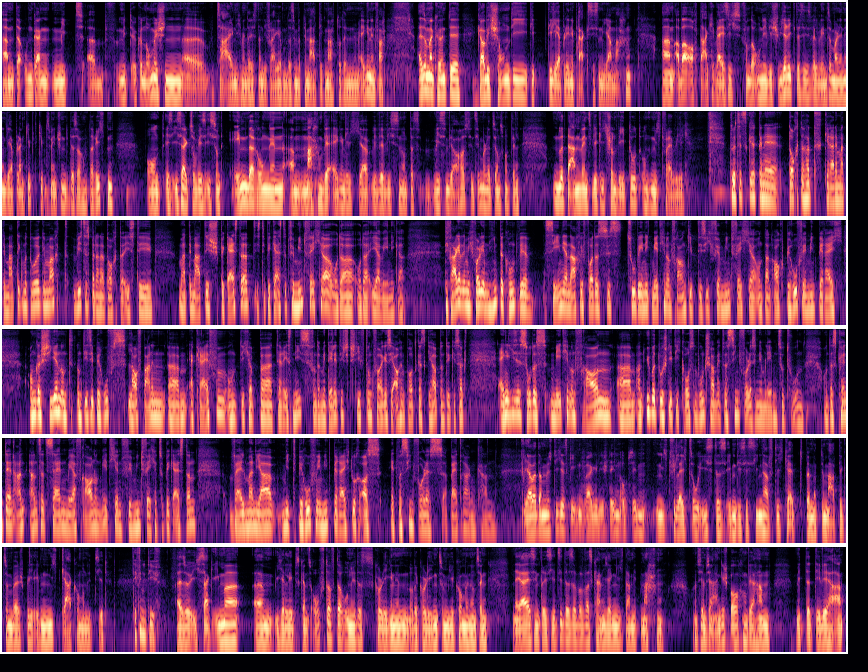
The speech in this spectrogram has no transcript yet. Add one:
Ähm, der Umgang mit, äh, mit ökonomischen äh, Zahlen, ich meine, da ist dann die Frage, ob man das in Mathematik macht oder in einem eigenen Fach. Also man könnte, glaube ich, schon die, die, die Lehrpläne praxisnäher machen. Ähm, aber auch da weiß ich von der Uni, wie schwierig das ist, weil wenn es einmal einen Lehrplan gibt, gibt es Menschen, die das auch unterrichten. Und es ist halt so, wie es ist. Und Änderungen ähm, machen wir eigentlich ja, wie wir wissen, und das wissen wir auch aus den Simulationsmodellen, nur dann, wenn es wirklich schon wehtut und nicht freiwillig. Du hast jetzt gesagt, deine Tochter hat gerade Mathematikmatura gemacht. Wie ist das bei deiner Tochter? Ist die mathematisch begeistert? Ist die begeistert für MINT-Fächer oder, oder eher weniger? Die Frage hat nämlich folgenden Hintergrund. Wir sehen ja nach wie vor, dass es zu wenig Mädchen und Frauen gibt, die sich für MINT-Fächer und dann auch Berufe im MINT-Bereich engagieren und, und diese Berufslaufbahnen ähm, ergreifen. Und ich habe äh, Therese Nies von der Medality Stiftung voriges Jahr auch im Podcast gehabt und die gesagt, eigentlich ist es so, dass Mädchen und Frauen ähm, einen überdurchschnittlich großen Wunsch haben, etwas Sinnvolles in ihrem Leben zu tun. Und das könnte ein An Ansatz sein, mehr Frauen und Mädchen für MINT-Fächer zu begeistern weil man ja mit Berufen im MINT-Bereich durchaus etwas Sinnvolles beitragen kann. Ja, aber da müsste ich als Gegenfrage die stellen, ob es eben nicht vielleicht so ist, dass eben diese Sinnhaftigkeit bei Mathematik zum Beispiel eben nicht klar kommuniziert wird. Definitiv. Also ich sage immer, ähm, ich erlebe es ganz oft auf der Uni, dass Kolleginnen oder Kollegen zu mir kommen und sagen, naja, es interessiert Sie das, aber was kann ich eigentlich damit machen? Und Sie haben es ja angesprochen, wir haben mit der DWH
